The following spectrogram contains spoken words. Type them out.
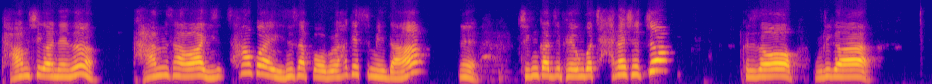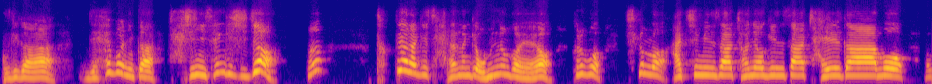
다음 시간에는 감사와 인- 사과의 인사법을 하겠습니다. 네, 지금까지 배운 거 잘하셨죠? 그래서 우리가 우리가 이제 해보니까 자신이 생기시죠? 응? 특별하게 잘하는 게 없는 거예요. 그리고 지금 뭐 아침 인사, 저녁 인사, 잘가, 뭐 어,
